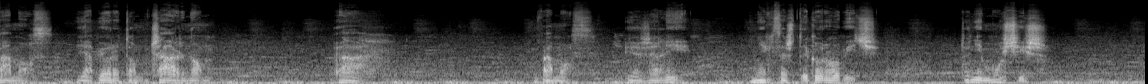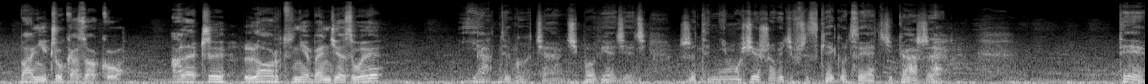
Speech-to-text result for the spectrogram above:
Vamos, ja biorę tą czarną. Ach. Vamos, jeżeli nie chcesz tego robić, to nie musisz. Pani Czukazoku, ale czy lord nie będzie zły? Ja tylko chciałem ci powiedzieć, że ty nie musisz robić wszystkiego, co ja ci każę. Ty,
